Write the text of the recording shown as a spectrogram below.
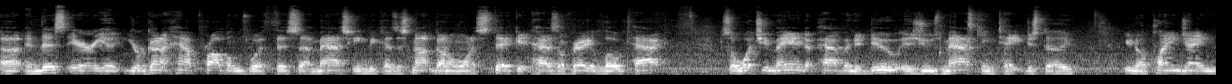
uh, in this area, you're going to have problems with this uh, masking because it's not going to want to stick. It has a very low tack. So what you may end up having to do is use masking tape, just a, you know, plain Jane,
